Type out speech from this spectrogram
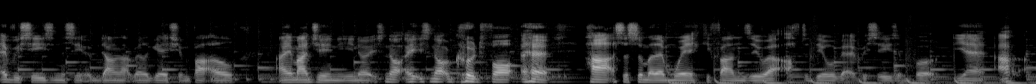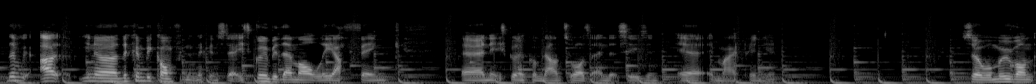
Every season they seem to be down in that relegation battle. I imagine you know it's not it's not good for uh, hearts of some of them Wakey fans who have to deal with it every season. But yeah, I, I, you know they can be confident they can stay. It's going to be them all, Leigh, I think, and it's going to come down towards the end of the season, uh, in my opinion. So we'll move on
